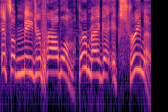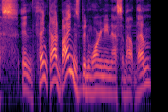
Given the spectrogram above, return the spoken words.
it's a major problem. They're mega extremists. And thank God Biden's been warning us about them.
